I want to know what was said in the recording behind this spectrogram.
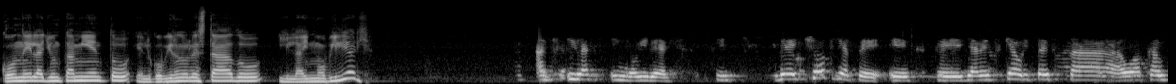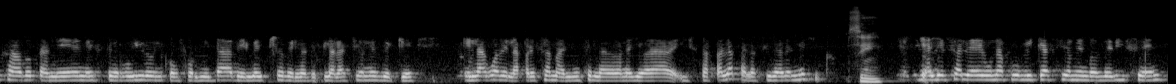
con el ayuntamiento, el gobierno del estado y la inmobiliaria. Y las inmobiliarias, sí. De hecho, fíjate, este, ya ves que ahorita está o ha causado también este ruido, inconformidad el hecho de las declaraciones de que el agua de la presa marín se la van a llevar a Iztapalapa, la Ciudad de México. Sí. Y ayer sale una publicación en donde dicen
